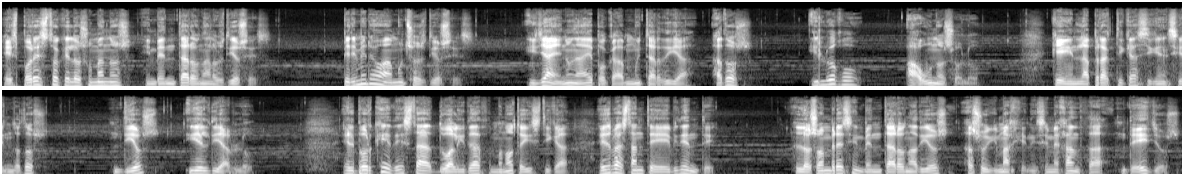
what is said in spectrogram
Es por esto que los humanos inventaron a los dioses. Primero a muchos dioses, y ya en una época muy tardía a dos, y luego a uno solo que en la práctica siguen siendo dos, Dios y el diablo. El porqué de esta dualidad monoteística es bastante evidente. Los hombres inventaron a Dios a su imagen y semejanza de ellos.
